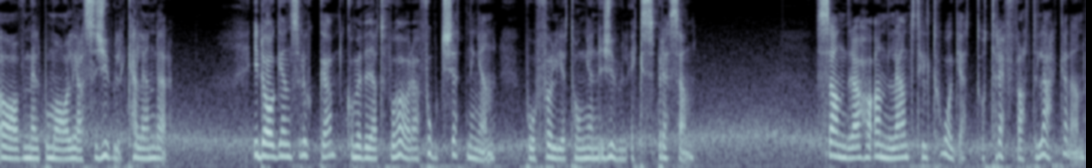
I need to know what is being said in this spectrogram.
av Melpomalias julkalender. I dagens lucka kommer vi att få höra fortsättningen på följetongen Julexpressen. Sandra har anlänt till tåget och träffat läkaren.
